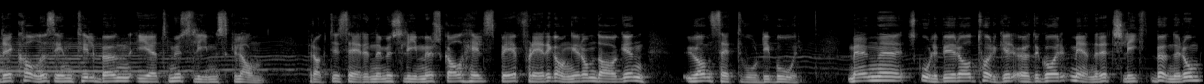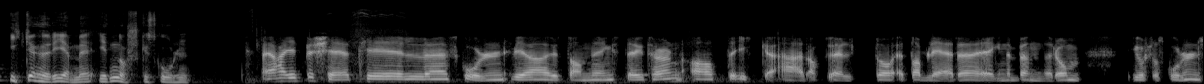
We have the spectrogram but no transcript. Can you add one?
Det kalles inn til bønn i et muslimsk land. Praktiserende muslimer skal helst be flere ganger om dagen, uansett hvor de bor. Men eh, skolebyråd Torger Ødegård mener et slikt bønnerom ikke hører hjemme i den norske skolen. Jeg har gitt beskjed til eh, skolen via utdanningsdirektøren at det ikke er aktuelt å etablere egne bønnerom i Oslo-skolen.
